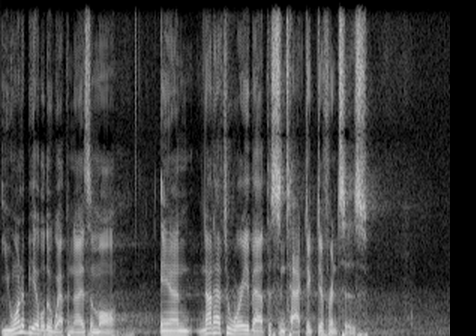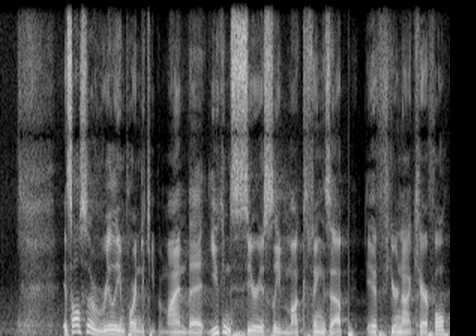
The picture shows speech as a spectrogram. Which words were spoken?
you want to be able to weaponize them all and not have to worry about the syntactic differences. It's also really important to keep in mind that you can seriously muck things up if you're not careful.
